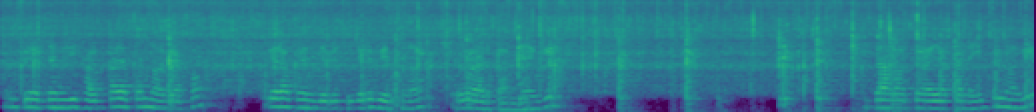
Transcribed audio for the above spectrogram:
ਪਿਆਜ਼ਾਂ ਨੂੰ ਜੀ ਹਲਕਾ ਜਿਹਾ ਭੁੰਨਾਂਗੇ ਆਪਾਂ ਫਿਰ ਆਪਾਂ ਇਸ ਦੇ ਵਿੱਚ ਜਿਹੜੇ ਵੇਸਣ ਆ, ਉਹ ਐਡ ਕਰ ਦਿਆਂਗੇ। ਜ਼ਿਆਦਾ ਪਿਆਜ਼ ਆਪਾਂ ਨਹੀਂ ਭੁੰਨਾਂਗੇ,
